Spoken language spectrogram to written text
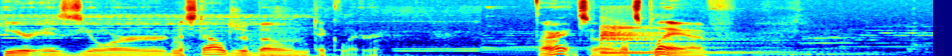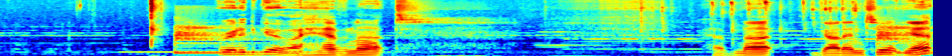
here is your nostalgia bone tickler. Alright, so let's play. I've ready to go. I have not have not got into it yet.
